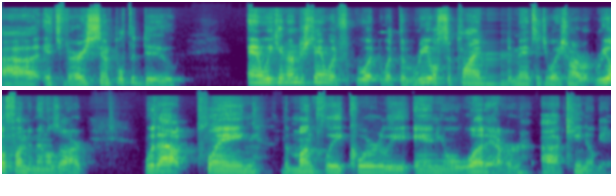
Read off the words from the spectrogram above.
Uh, it's very simple to do, and we can understand what what what the real supply and demand situation are, what real fundamentals are, without playing the monthly, quarterly, annual, whatever uh, game.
